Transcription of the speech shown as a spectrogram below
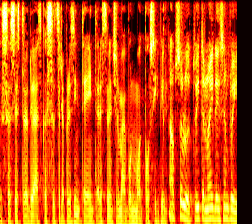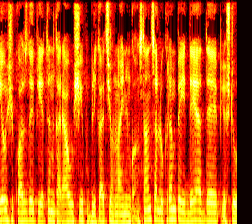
să se străduiască, să-ți reprezinte interesele în cel mai bun mod posibil. Absolut. Uite, noi, de exemplu, eu și cu alți doi prieteni care au și publicații online în Constanța, lucrăm pe ideea de, eu știu,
